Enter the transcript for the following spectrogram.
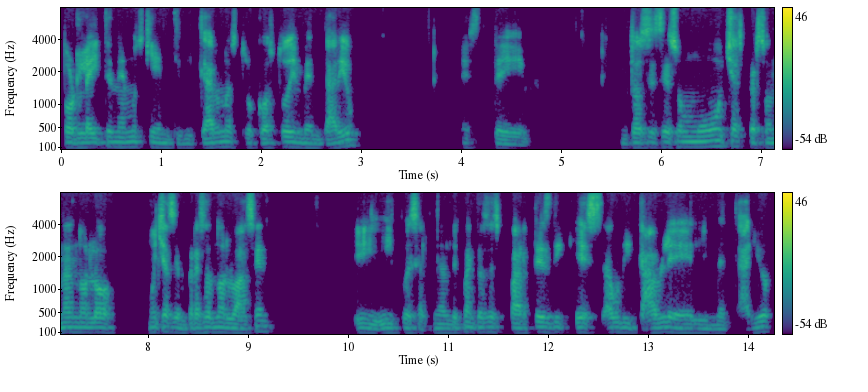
por ley tenemos que identificar nuestro costo de inventario. Este, entonces eso muchas personas no lo, Muchas empresas no lo hacen y, pues al final de cuentas es parte, es, auditable el inventario.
